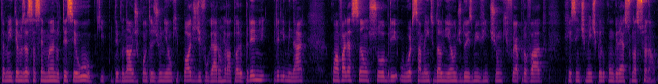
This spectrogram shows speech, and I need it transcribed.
Também temos essa semana o TCU, que, o Tribunal de Contas de União, que pode divulgar um relatório preliminar com avaliação sobre o orçamento da União de 2021, que foi aprovado recentemente pelo Congresso Nacional.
